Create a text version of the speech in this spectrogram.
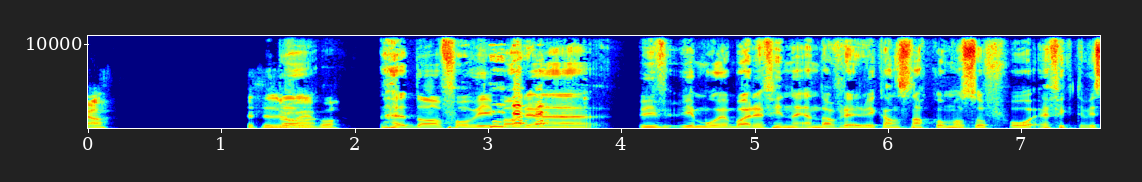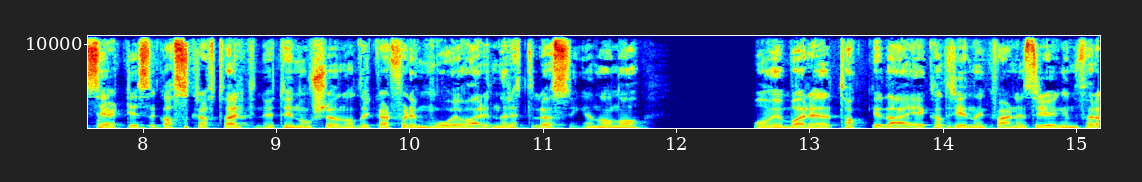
Ja, dette tror vi på. Da får vi bare vi, vi, må jo bare finne enda flere vi kan snakke om, og så få effektivisert disse gasskraftverkene ute i Nordsjøen, for det må jo være den rette løsningen. Og nå må vi bare takke deg, Katrine Kvernes Ryengen, for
